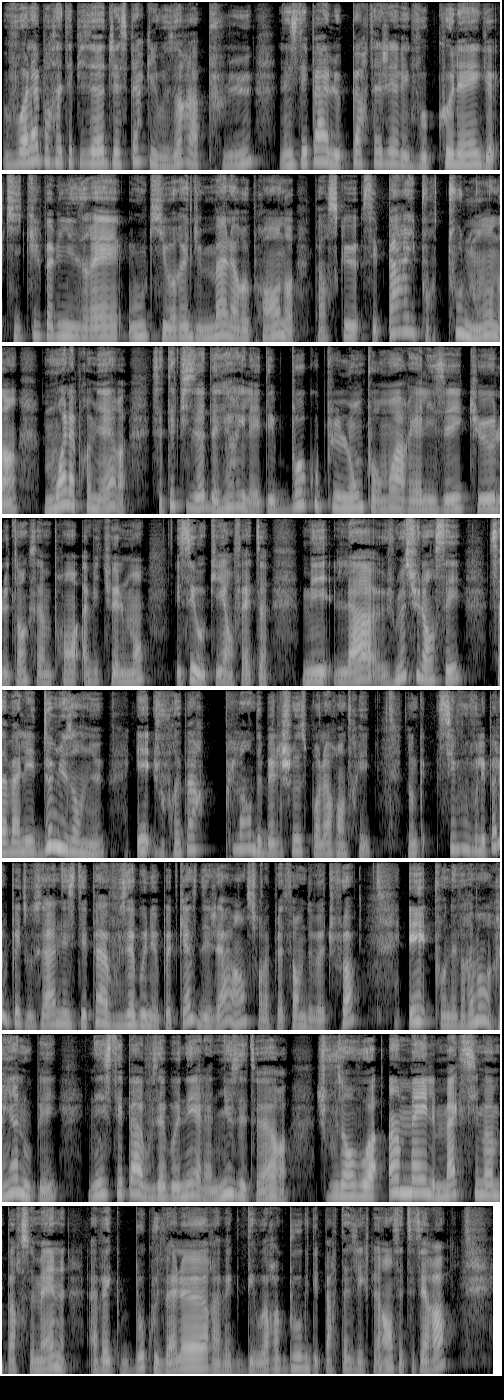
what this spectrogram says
Voilà pour cet épisode, j'espère qu'il vous aura plu. N'hésitez pas à le partager avec vos collègues qui culpabiliseraient ou qui auraient du mal à reprendre, parce que c'est pareil pour tout le monde. Hein. Moi la première, cet épisode d'ailleurs il a été beaucoup plus long pour moi à réaliser que le temps que ça me prend habituellement, et c'est ok en fait. Mais là, je me suis lancée, ça va aller de mieux en mieux, et je vous prépare plein de belles choses pour la rentrée. Donc si vous voulez pas louper tout ça, n'hésitez pas à vous abonner au podcast déjà hein, sur la plateforme de votre choix. Et pour ne vraiment rien louper, n'hésitez pas à vous abonner à la newsletter. Je vous envoie un mail maximum par semaine avec beaucoup de valeurs, avec des workbooks, des partages d'expériences, etc.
